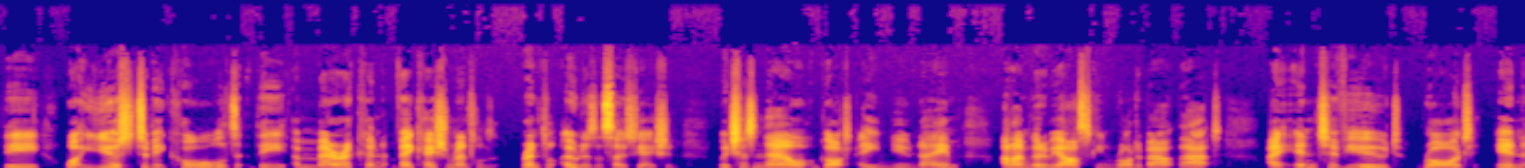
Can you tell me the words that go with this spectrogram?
the what used to be called the American Vacation Rental Rental Owners Association, which has now got a new name, and I'm going to be asking Rod about that. I interviewed Rod in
